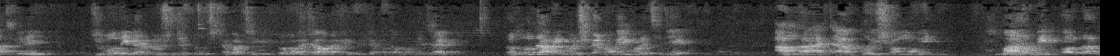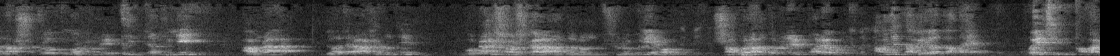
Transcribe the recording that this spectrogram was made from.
আজকের এই যুব অধিকার পরিষদের প্রতিষ্ঠা বার্ষিকী প্রোগ্রামে যাওয়ার আগে দুইটা কথা বলতে চাই। প্রথমত আমি পরিষ্কারভাবেই বলেছি যে আমরা একটা বৈষম্যহীন মানবিক কল্যাণ রাষ্ট্র গঠনের চিন্তা থেকেই আমরা দু হাজার আঠারোতে কোটা সংস্কার আন্দোলন শুরু করি এবং সফল আন্দোলনের পরেও আমাদের দাবি দাওয়া আদায় হয়েছিল। আবার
